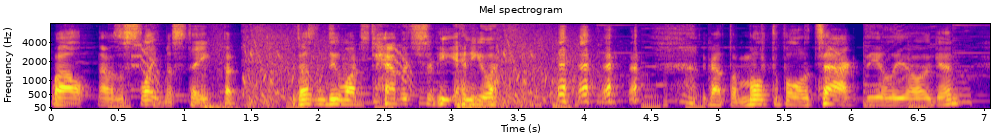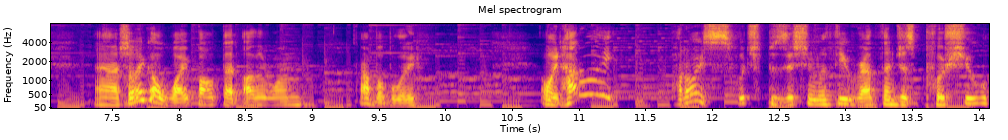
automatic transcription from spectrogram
Well, that was a slight mistake, but it doesn't do much damage to me anyway. I got the multiple attack dealio again. Uh, should I go wipe out that other one? Probably. Oh wait, how do I how do I switch position with you rather than just push you?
